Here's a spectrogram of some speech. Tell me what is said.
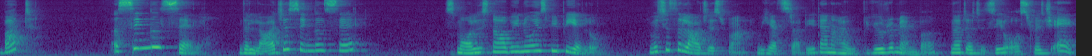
But a single cell, the largest single cell, smallest now we know is PPLO, which is the largest one we had studied and I hope you remember that it is the ostrich egg.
